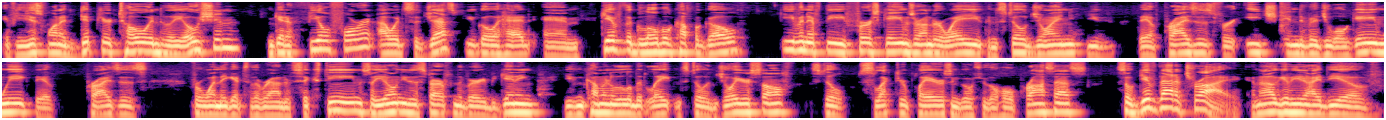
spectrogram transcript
if you just want to dip your toe into the ocean and get a feel for it, I would suggest you go ahead and give the Global Cup a go. even if the first games are underway, you can still join. You they have prizes for each individual game week. They have prizes for when they get to the round of 16. So you don't need to start from the very beginning. You can come in a little bit late and still enjoy yourself, still select your players and go through the whole process. So give that a try, and that'll give you an idea of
